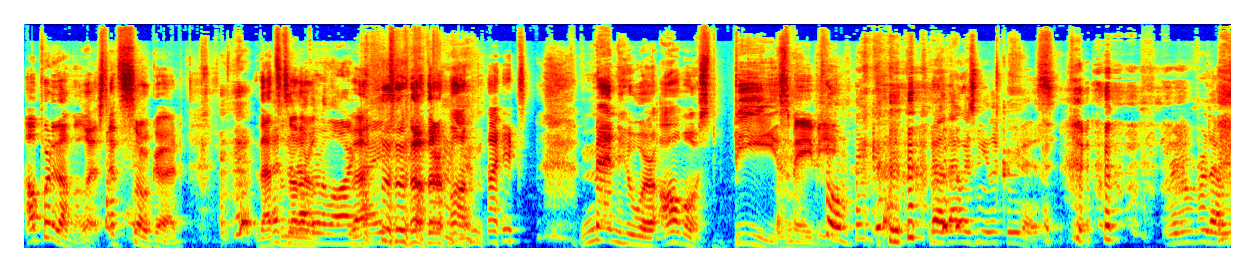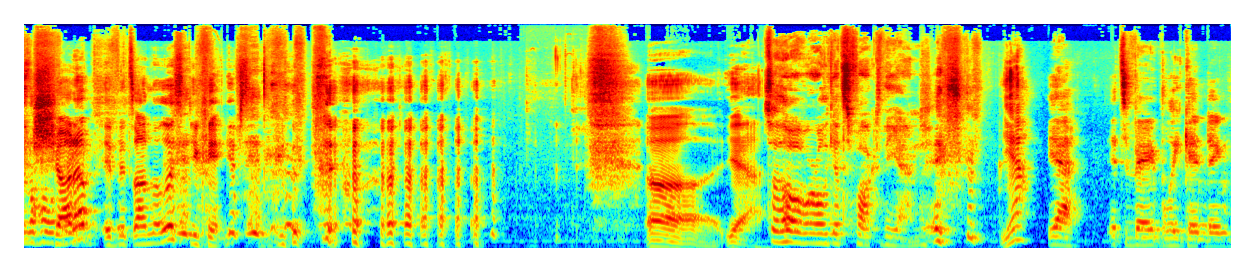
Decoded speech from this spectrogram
I'll put it on the list. It's so good. That's, That's another, another long that's night. another long night. Men who were almost bees, maybe. Oh my god. No, that was Mila Kunis. Remember that was the whole Shut thing. up! If it's on the list, you can't give. uh, yeah, So the whole world gets fucked. The end. yeah. yeah, it's a very bleak ending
